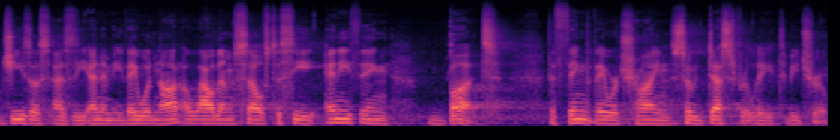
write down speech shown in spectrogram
Jesus as the enemy. They would not allow themselves to see anything but the thing that they were trying so desperately to be true.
